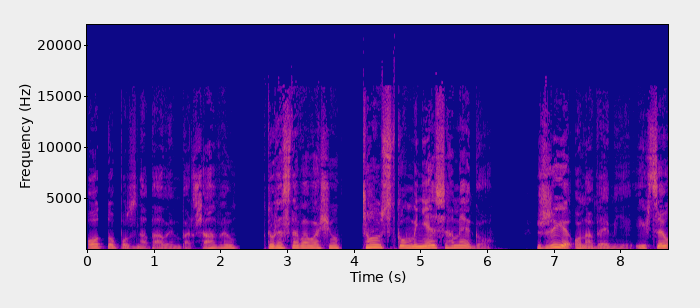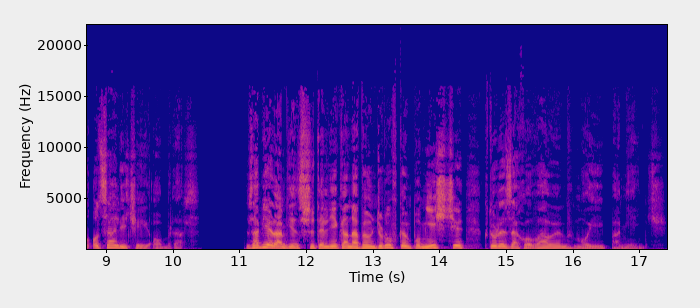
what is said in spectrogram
oto poznawałem Warszawę, która stawała się cząstką mnie samego. Żyje ona we mnie i chcę ocalić jej obraz. Zabieram więc czytelnika na wędrówkę po mieście, które zachowałem w mojej pamięci.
